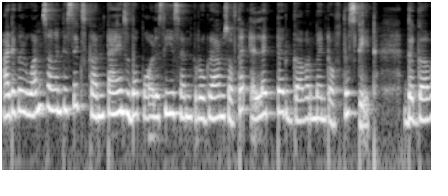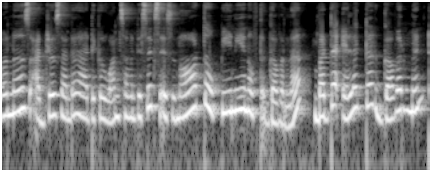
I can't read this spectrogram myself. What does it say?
Article 176 contains the policies and programs of the elected government of the state. The governor's address under Article 176 is not the opinion of the governor, but the elected government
